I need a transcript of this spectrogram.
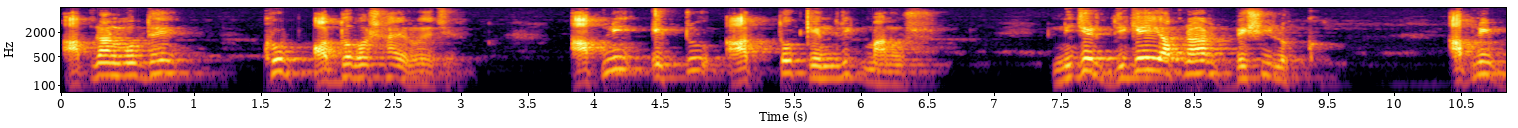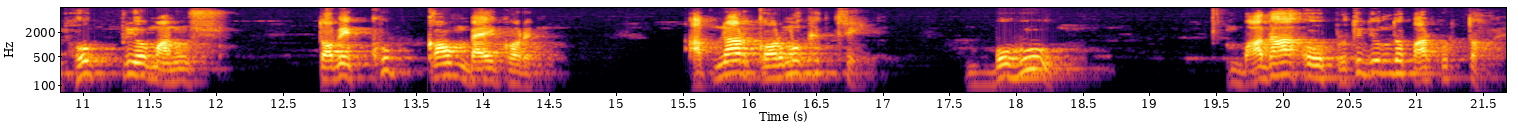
আপনার মধ্যে খুব অধ্যবসায় রয়েছে। আপনি একটু আত্মকেন্দ্রিক মানুষ। নিজের দিকেই আপনার বেশি লক্ষ্য। আপনি ভোগপ্রিয় মানুষ, তবে খুব কম ব্যয় করেন। আপনার কর্মক্ষেত্রে বহু বাধা ও প্রতিদ্বন্দ্ব পার করতে হয়।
